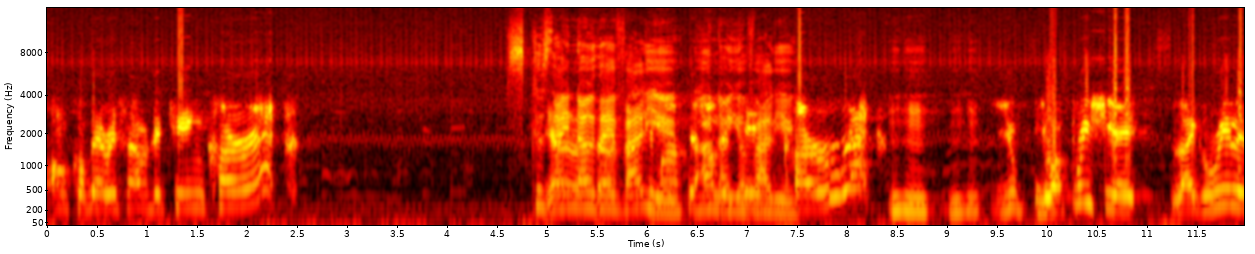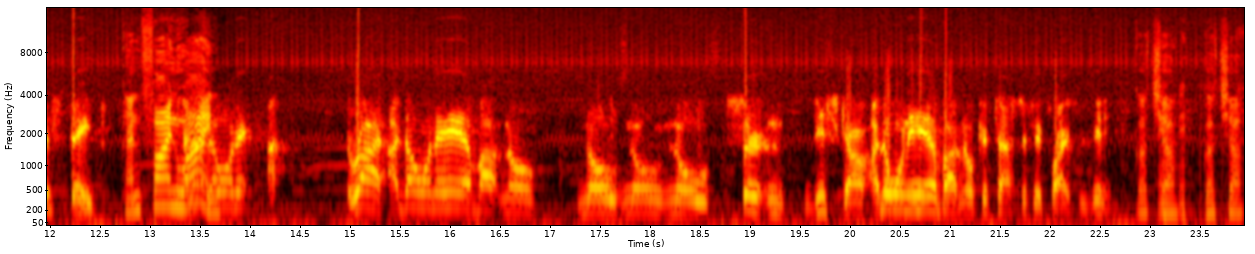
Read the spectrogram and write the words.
Uncle Beres have the thing correct. Because You they know their value. Auntie Marcia You know your value. Correct. Mm-hmm. Mm-hmm. You you appreciate like real estate. And fine And I wine. don't want to. Right, I don't want to hear about no, no, no, no certain discount. I don't want to hear about no catastrophe prices, innit? Gotcha. Gotcha.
